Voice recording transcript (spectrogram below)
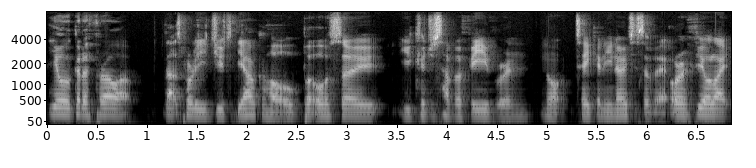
you're gonna throw up, that's probably due to the alcohol. But also, you could just have a fever and not take any notice of it. Or if you're like,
